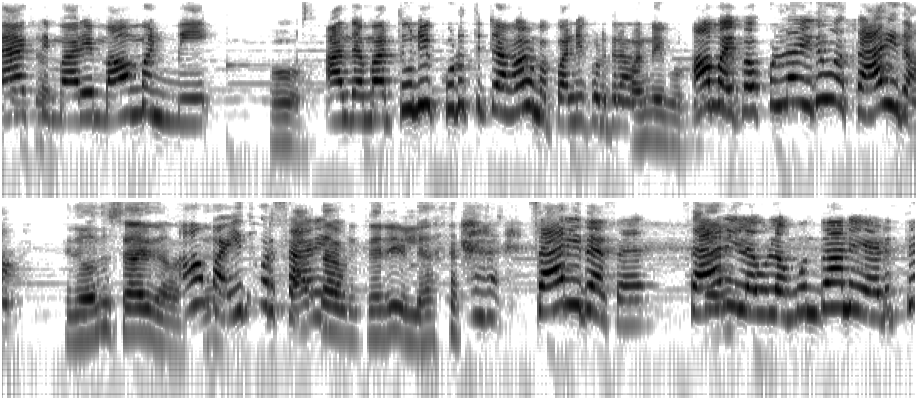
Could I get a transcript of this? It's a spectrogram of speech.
மேக்ஸி மாதிரி மாமன் மீ. அந்த மாதிரி துணி கொடுத்துட்டாங்க நம்ம பண்ணி கொடுத்துறாங்க பண்ணி கொடுத்து ஆமா இப்ப ஃபுல்லா இது ஒரு சாரி தான். இது வந்து சாரி தான்? ஆமா இது ஒரு சாரி அப்படி தெரியல. சாரி தான் சார் சாரியில உள்ள முந்தானை எடுத்து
